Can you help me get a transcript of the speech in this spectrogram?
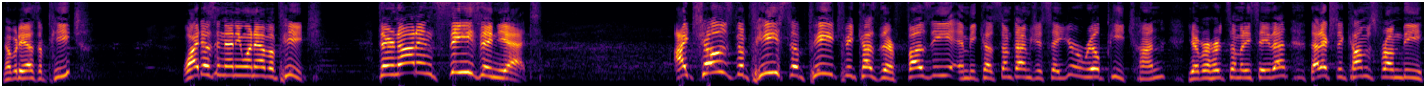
Nobody has a peach? Why doesn't anyone have a peach? They're not in season yet. I chose the piece of peach because they're fuzzy and because sometimes you say, You're a real peach, hun. You ever heard somebody say that? That actually comes from the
